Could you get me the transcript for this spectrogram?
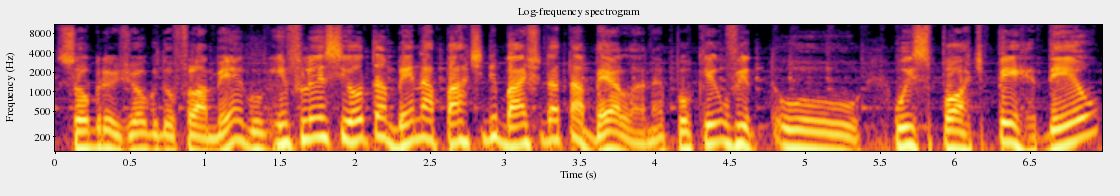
sobre o jogo do Flamengo, influenciou também na parte de baixo da tabela, né? Porque o, o, o esporte perdeu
